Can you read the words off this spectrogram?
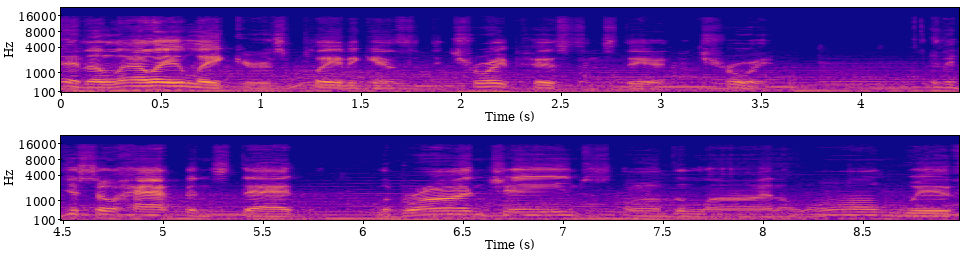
and the LA Lakers played against the Detroit Pistons there in Detroit. And it just so happens that LeBron James is on the line along with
